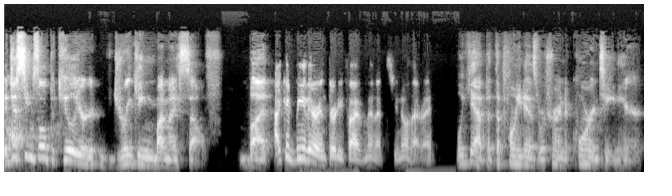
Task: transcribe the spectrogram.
It just seems a little peculiar drinking by myself. But I could be there in 35 minutes. You know that, right? Well, yeah. But the point is, we're trying to quarantine here.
